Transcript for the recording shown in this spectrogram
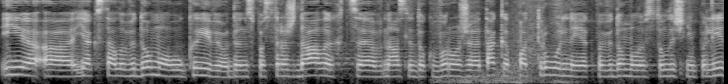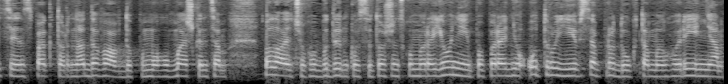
І е, як стало відомо, у Києві один з постраждалих це внаслідок ворожої атаки. Патрульний, як повідомили в столичній поліції, інспектор надавав допомогу мешканцям палаючого будинку в Святошинському районі і попередньо отруївся продуктами горіння.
